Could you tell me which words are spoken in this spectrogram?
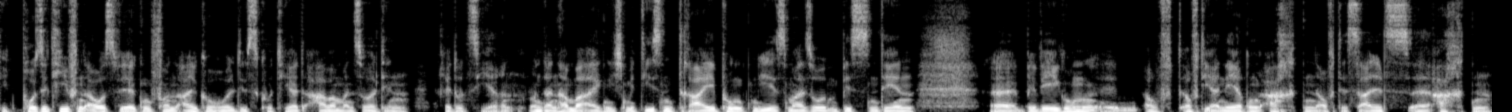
die positiven Auswirkungen von Alkohol diskutiert, aber man soll den reduzieren. Und dann haben wir eigentlich mit diesen drei Punkten die jetzt mal so ein bisschen den äh, Bewegung äh, auf, auf die Ernährung achten, auf das Salz äh, achten,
